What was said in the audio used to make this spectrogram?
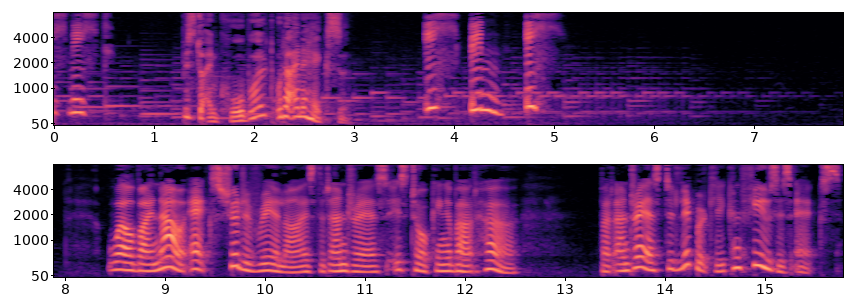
ich nicht. Bist du ein Kobold oder eine Hexe? Ich bin Well, by now, Ex should have realized that Andreas is talking about her. But Andreas deliberately confuses Ex.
